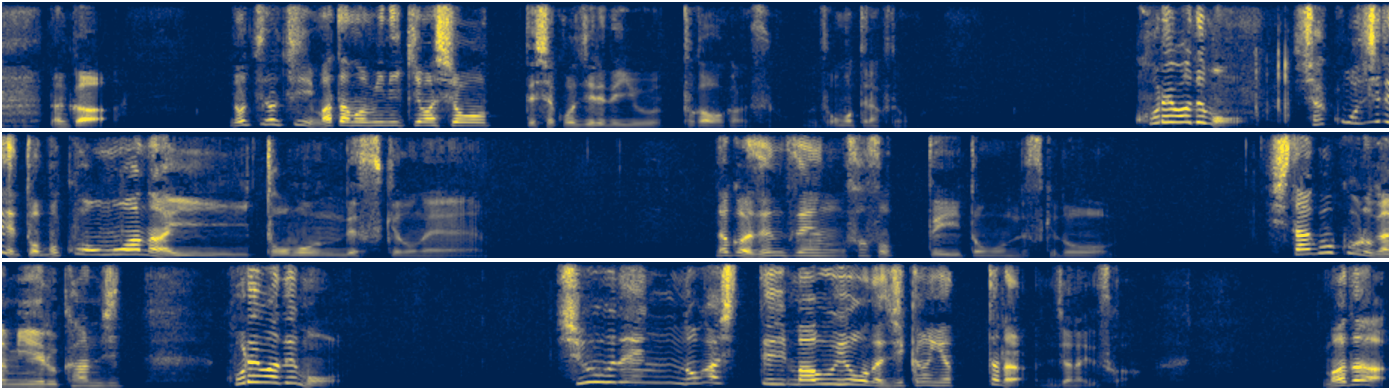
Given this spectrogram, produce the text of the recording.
なんか、後々また飲みに行きましょうって社交辞令で言うとかわかるんですよ。思ってなくても。これはでも、社交辞令とは僕は思わないと思うんですけどね。だから全然誘っていいと思うんですけど、下心が見える感じ、これはでも、終電逃してまうような時間やったらじゃないですか。まだ、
